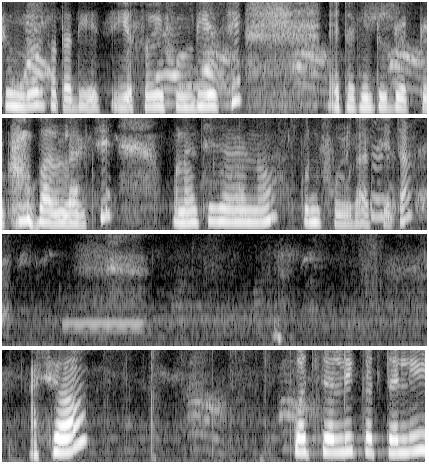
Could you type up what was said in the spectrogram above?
সুন্দর পাতা দিয়েছি ইয়ে সরি ফুল দিয়েছে এটা কিন্তু দেখতে খুব ভালো লাগছে মনে হচ্ছে যেন কোন ফুল গাছ এটা। আসো। কচলি কচলি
